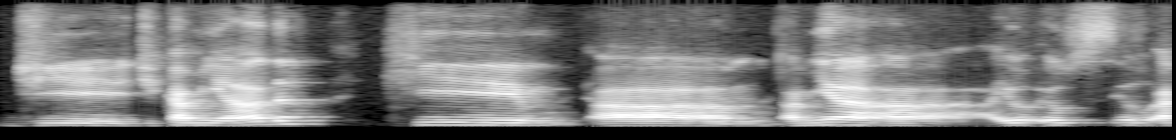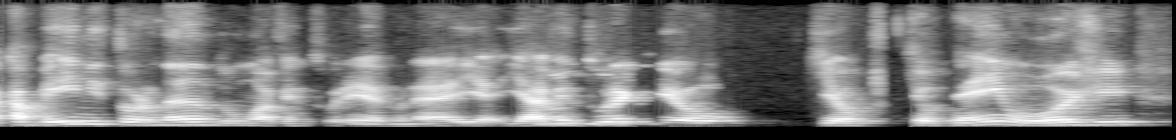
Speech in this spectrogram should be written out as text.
de, de caminhada, que a, a minha a, eu, eu, eu, acabei me tornando um aventureiro, né? E, e a aventura uhum. que, eu, que, eu, que eu tenho hoje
